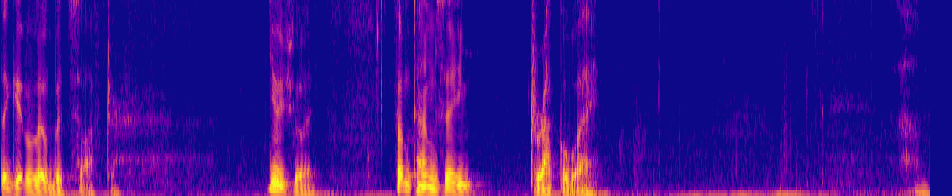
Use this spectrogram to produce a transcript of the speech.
they get a little bit softer. Usually. Sometimes they drop away. Um,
